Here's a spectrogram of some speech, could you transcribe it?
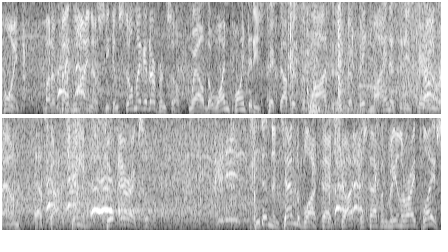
point, but a big minus. He can still make a difference, though. Well, the one point that he's picked up is the positive. The big minus that he's carrying around, that's got to change. To Erickson. He didn't intend to block that shot, just happened to be in the right place.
